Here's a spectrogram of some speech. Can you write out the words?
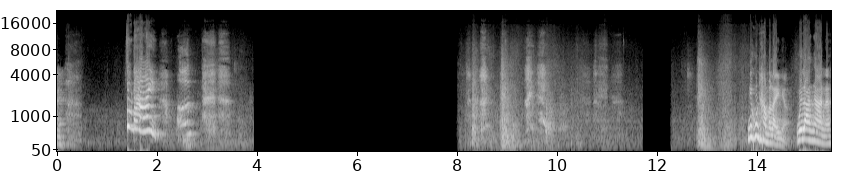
น เจ้านายเอ่อนี่คุณทำอะไรเนี่ย เวลางานนะ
